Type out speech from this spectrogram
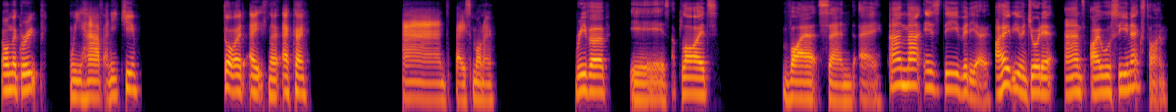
On the group, we have an EQ, dotted eighth note echo, and bass mono. Reverb is applied via send a. And that is the video. I hope you enjoyed it and I will see you next time.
